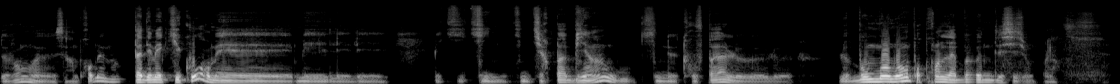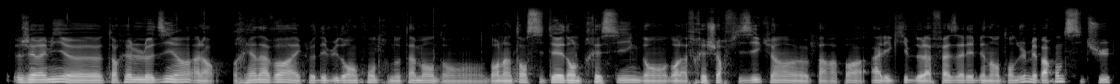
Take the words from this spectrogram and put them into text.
devant, c'est un problème. Hein. T'as des mecs qui courent, mais, mais, les, mais qui, qui, ne tirent pas bien ou qui ne trouvent pas le, le, le bon moment pour prendre la bonne décision. Voilà. Jérémy euh, Torkel le dit, hein, alors rien à voir avec le début de rencontre, notamment dans, l'intensité, dans le pressing, dans, la fraîcheur physique hein, euh, par rapport à, l'équipe de la phase allée, bien entendu. Mais par contre, si tu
